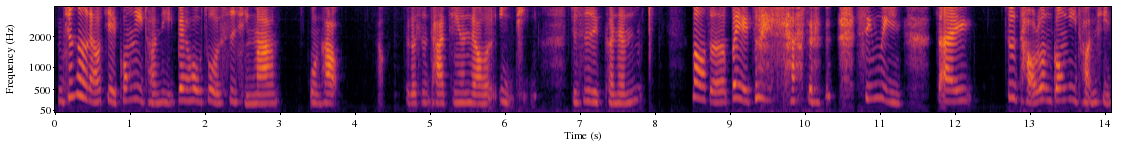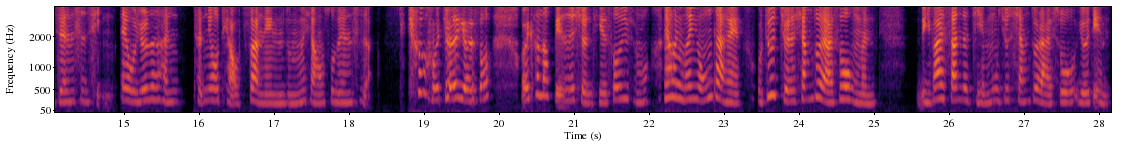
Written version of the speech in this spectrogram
你真的了解公益团体背后做的事情吗？”问号。这个是他今天聊的议题，就是可能冒着被追杀的心理在就讨论公益团体这件事情。哎、我觉得很很有挑战哎，你们怎么会想要做这件事啊？就我觉得有的时候，我会看到别人选题的时候，就想说：“哎呦，你们勇敢哎！”我就觉得相对来说，我们礼拜三的节目就相对来说有点，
